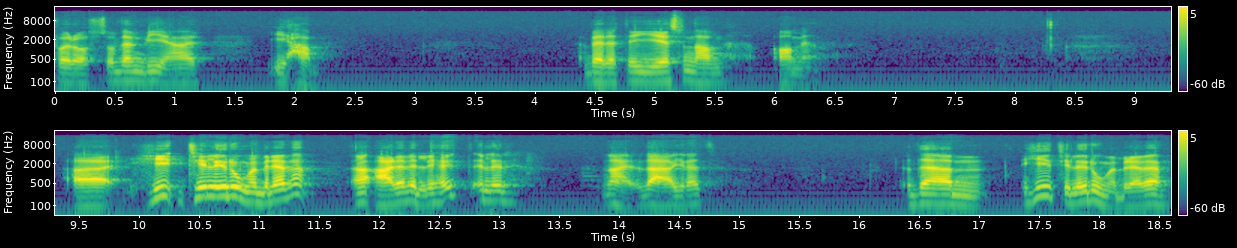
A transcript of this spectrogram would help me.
for oss, og hvem vi er i ham. Jeg ber etter Jesu navn. Amen. Uh, hit til romerbrevet Uh, Er det veldig høyt, eller? Nei, det er greit. Det, hittil i romerbrevet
